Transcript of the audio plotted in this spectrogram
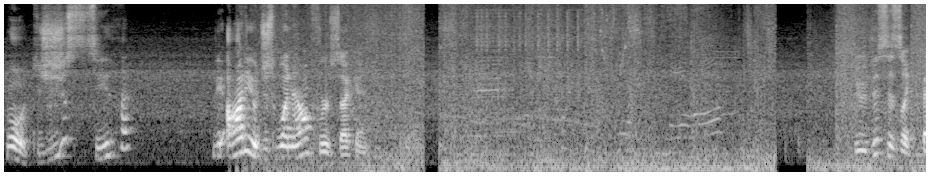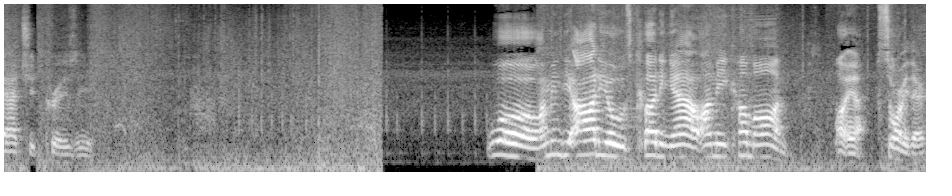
Whoa, did you just see that? The audio just went out for a second. Dude, this is like batshit crazy. Whoa, I mean the audio is cutting out. I mean, come on. Oh yeah, sorry there.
